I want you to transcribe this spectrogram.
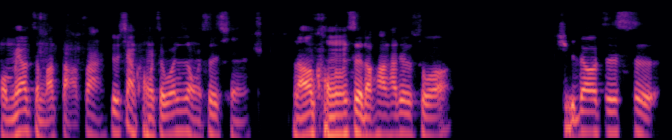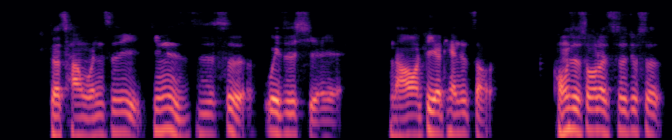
我们要怎么打仗，就像孔子问这种事情，然后孔子的话他就说，举刀之事。则常闻之矣，今日之事谓之邪也。然后第二天就走。孔子说的是，就是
